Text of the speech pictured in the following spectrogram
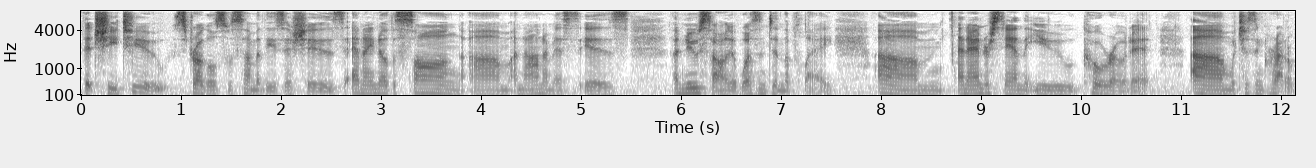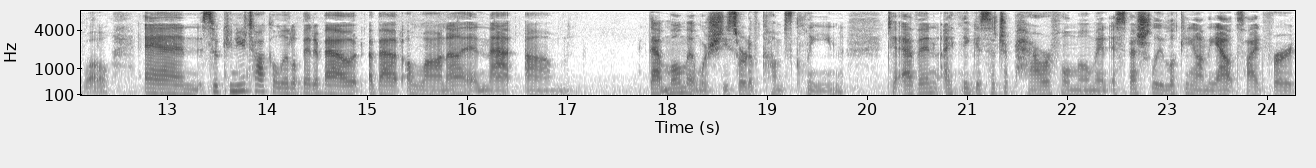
that she too struggles with some of these issues. And I know the song um, Anonymous is a new song; it wasn't in the play. Um, and I understand that you co-wrote it, um, which is incredible. And so, can you talk a little bit about about Alana and that? Um, that moment where she sort of comes clean to Evan, I think is such a powerful moment, especially looking on the outside for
